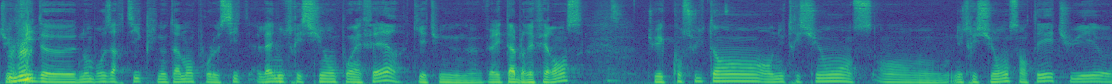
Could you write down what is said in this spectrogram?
Tu Mhm. écris de nombreux articles, notamment pour le site lanutrition.fr, qui est une véritable référence. Tu es consultant en nutrition, en, nutrition, santé. Tu, es, euh,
